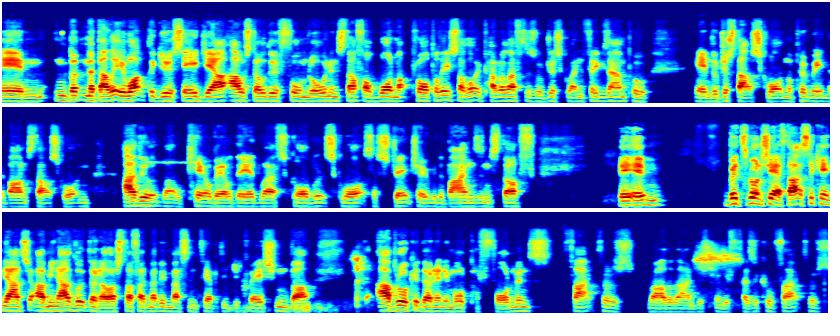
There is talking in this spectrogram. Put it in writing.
Um, but mobility work, like you said, yeah, I'll still do foam rolling and stuff. I'll warm up properly. So a lot of powerlifters will just go in, for example, and um, they'll just start squatting. They'll put weight in the bar and start squatting. I do like little kettlebell deadlifts, goblet squats. I stretch out with the bands and stuff. Um, but to be honest, yeah, if that's the kind of answer, I mean, I'd looked down other stuff. I'd maybe misinterpreted your question, but I broke it down into more performance factors rather than just kind of physical factors.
